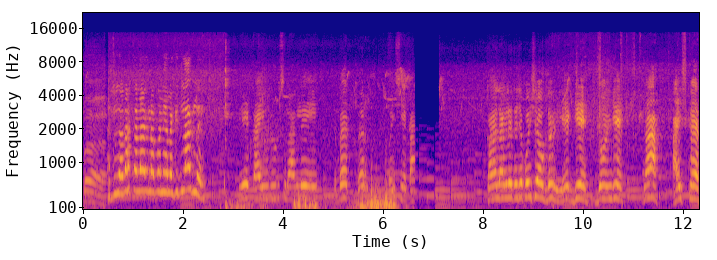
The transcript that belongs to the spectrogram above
बर. तुझा धक्का लागला पण याला किती लागले हे काय एवढे लागले? बघ जर पैसे काय काय लागले त्याचे पैसे? अगदर एक घे दोन घे. जा आईस कर.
